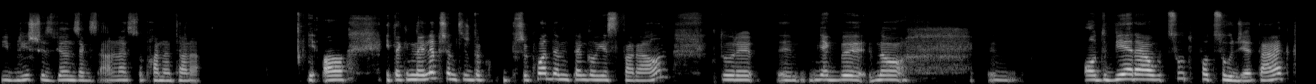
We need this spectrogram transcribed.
i bliższy związek z Allah subhanahu ta'ala. I, o, I takim najlepszym też do, przykładem tego jest faraon, który jakby no, odbierał cud po cudzie, tak,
